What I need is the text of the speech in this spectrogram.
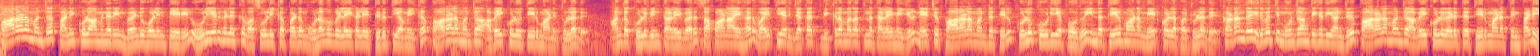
பாராளுமன்ற பணிக்குழாமினரின் வேண்டுகோளின் பேரில் ஊழியர்களுக்கு வசூலிக்கப்படும் உணவு விலைகளை திருத்தி அமைக்க பாராளுமன்ற அவைக்குழு தீர்மானித்துள்ளது. அந்த குழுவின் தலைவர் சபாநாயகர் வைத்தியர் ஜகத் விக்ரமரத்ன தலைமையில் நேற்று பாராளுமன்றத்தில் குழு கூடிய போது இந்த தீர்மானம் மேற்கொள்ளப்பட்டுள்ளது. கடந்த இருபத்தி மூன்றாம் திகதி அன்று பாராளுமன்ற அவைக்குழு எடுத்த தீர்மானத்தின்படி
